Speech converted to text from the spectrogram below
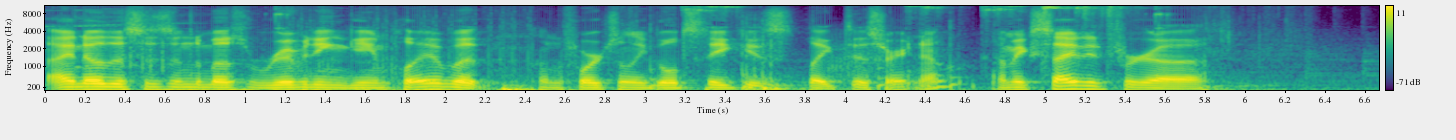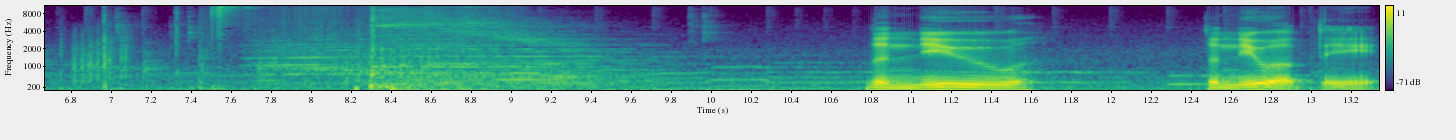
I know this isn't the most riveting gameplay, but unfortunately Gold Stake is like this right now. I'm excited for uh, the new the new update.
